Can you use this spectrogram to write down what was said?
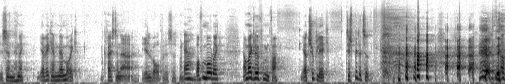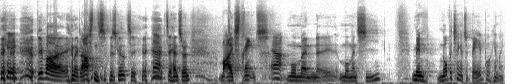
Jeg siger, han er, jeg vil gerne, men jeg må ikke. Christian er 11 år på det tidspunkt. Ja. Hvorfor må du ikke? Jeg må ikke løbe for min far. Jeg er tyk ikke. Det spilder tid. det, okay. det var Henrik Larsens besked til, ja. til hans søn meget ekstremt, ja. må, man, øh, må man sige. Men når vi tænker tilbage på Henrik,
